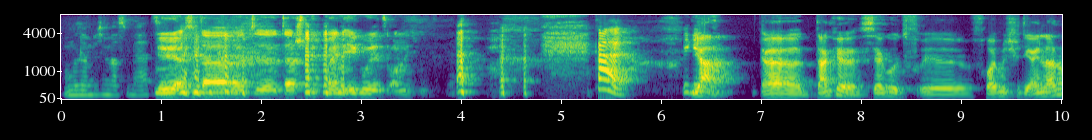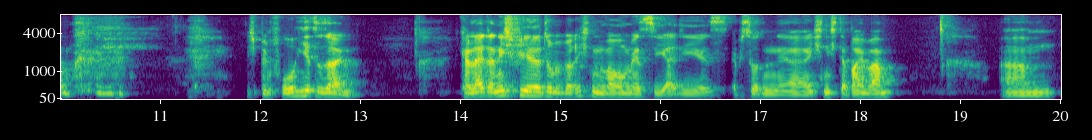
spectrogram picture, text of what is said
Man muss ja ein bisschen was im Herzen. Nö, also da, da, da spielt mein Ego jetzt auch nicht mit. Karl, wie geht's? Ja, äh, danke, sehr gut. Äh, freut mich für die Einladung. Ich bin froh, hier zu sein. Ich kann leider nicht viel darüber berichten, warum jetzt die, all die Episoden äh, ich nicht dabei war. Ähm,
